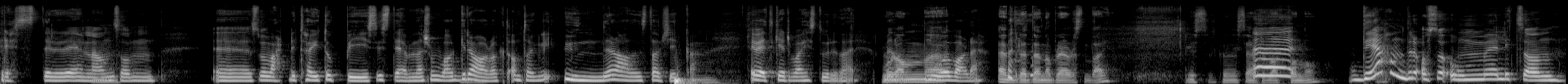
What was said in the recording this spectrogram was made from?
prest eller en eller annen sånn eh, som har vært litt høyt oppe i systemet der, som var gravlagt antagelig under da, den stavkirka. Jeg vet ikke helt hva historien er, men Hvordan, noe eh, var det. Endret den opplevelsen deg? Hvis du skal se tilbake på den nå? Det handler også om litt sånn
